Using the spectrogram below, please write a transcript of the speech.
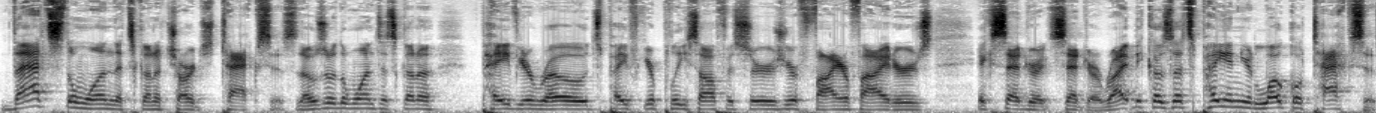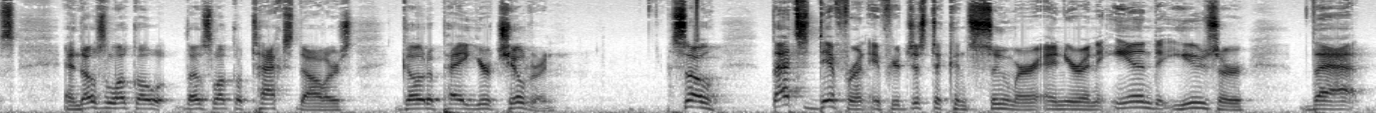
that's the one that's going to charge taxes. Those are the ones that's going to pave your roads, pay for your police officers, your firefighters, et cetera, et cetera, right? Because that's paying your local taxes. And those local those local tax dollars go to pay your children. So that's different if you're just a consumer and you're an end user that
